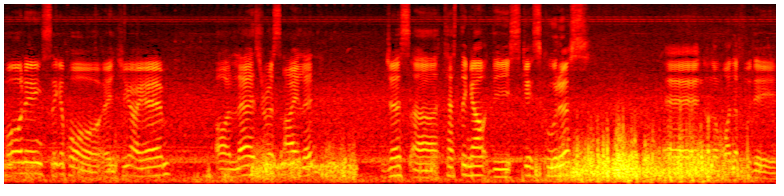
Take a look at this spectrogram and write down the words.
morning Singapore. And here I am on Lazarus Island just uh, testing out the skate scooters. And on a wonderful day.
